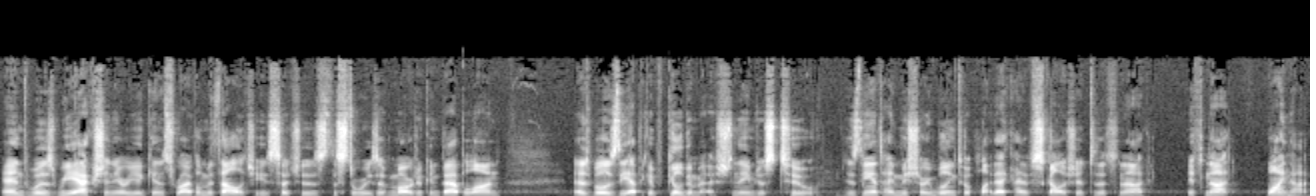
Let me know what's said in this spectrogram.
and was reactionary against rival mythologies such as the stories of Marduk in Babylon, as well as the Epic of Gilgamesh, to name just two. Is the anti missionary willing to apply that kind of scholarship to the Tanakh? If not, why not?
